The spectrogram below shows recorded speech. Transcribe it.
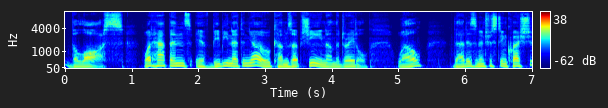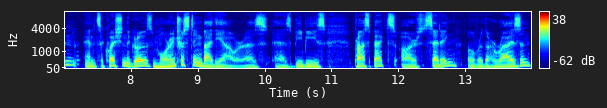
the loss. What happens if Bibi Netanyahu comes up sheen on the dreidel? Well, that is an interesting question, and it's a question that grows more interesting by the hour as as Bibi's prospects are setting over the horizon.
